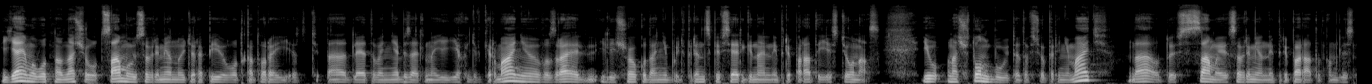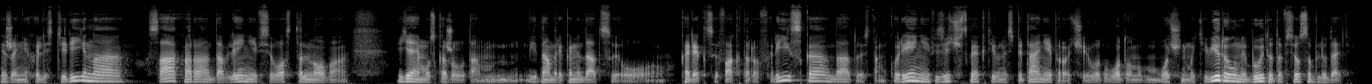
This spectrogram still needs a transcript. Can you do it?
я ему вот назначил вот самую современную терапию, вот которая есть. Да? Для этого не обязательно ехать в Германию, в Израиль или еще куда-нибудь. В принципе, все оригинальные препараты есть и у нас. И, значит, он будет это все принимать, да, то есть самые современные препараты там для снижения холестерина, сахара, давления и всего остального. Я ему скажу там и дам рекомендации о коррекции факторов риска, да, то есть там курение, физическая активность, питание и прочее. Вот, вот он очень мотивирован и будет это все соблюдать.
